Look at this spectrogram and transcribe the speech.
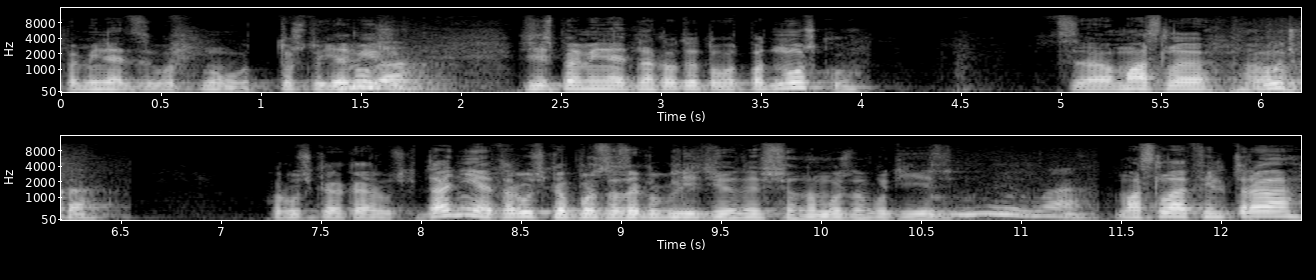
поменять, вот, ну, вот то, что я Ну вижу. да. Здесь поменять надо вот эту вот подножку, с а, масла... а, Ручка. Ручка какая ручка? Да нет, это ручка, просто закруглить ее, да и все, она можно будет ездить. Ну, не знаю. Масла фильтра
